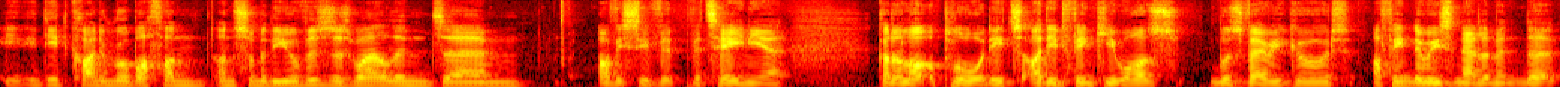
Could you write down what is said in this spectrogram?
it did kind of rub off on on some of the others as well, and um, obviously V- Vitinha got a lot of plaudits. I did think he was was very good. I think there is an element that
